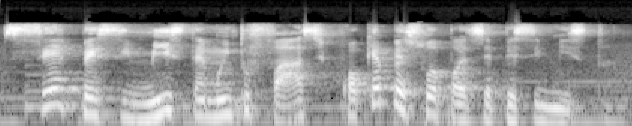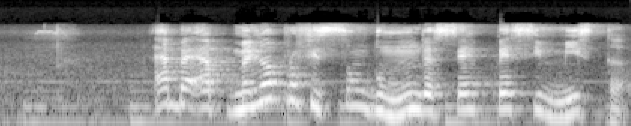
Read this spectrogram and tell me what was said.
Ser pessimista é muito fácil. Qualquer pessoa pode ser pessimista. É a melhor profissão do mundo é ser pessimista.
